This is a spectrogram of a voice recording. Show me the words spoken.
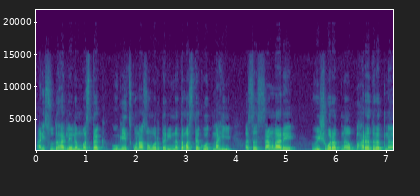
आणि सुधारलेलं मस्तक उगीच कुणासमोर तरी नतमस्तक होत नाही असं सांगणारे विश्वरत्न भारतरत्न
